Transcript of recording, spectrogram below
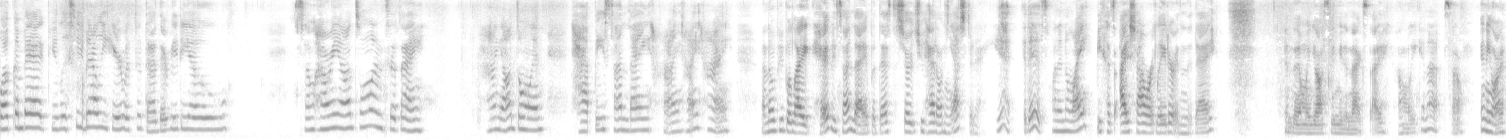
welcome back. Beautifully Bailey here with another video. So how are y'all doing today? How y'all doing? Happy Sunday. Hi hi hi. I know people like happy Sunday but that's the shirt you had on yesterday. Yeah it is. Want to know why because I showered later in the day. And then when y'all see me the next day I'm waking up. So anyway.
